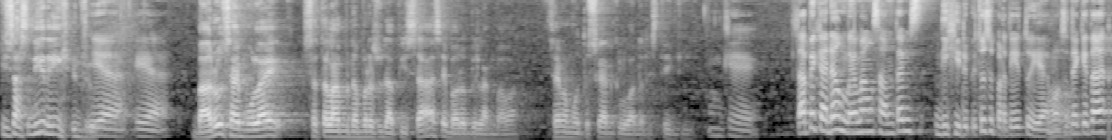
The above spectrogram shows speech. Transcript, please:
pisah sendiri gitu. Iya, iya. Baru saya mulai setelah benar-benar sudah pisah, saya baru bilang bahwa saya memutuskan keluar dari Stinky. Oke. Tapi kadang memang sometimes di hidup itu seperti itu ya. Maksudnya kita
